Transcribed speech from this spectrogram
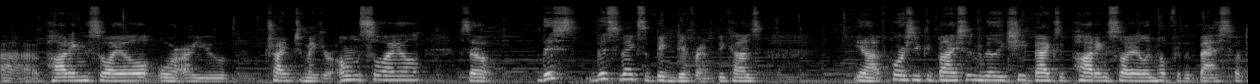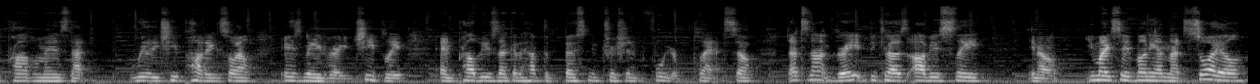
uh, potting soil or are you trying to make your own soil. So this this makes a big difference because you know, of course you could buy some really cheap bags of potting soil and hope for the best, but the problem is that really cheap potting soil is made very cheaply and probably is not going to have the best nutrition for your plants. So that's not great because obviously, you know, you might save money on that soil,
